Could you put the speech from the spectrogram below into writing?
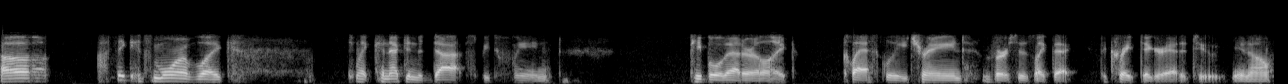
Uh, I think it's more of like like connecting the dots between people that are like classically trained versus like that the crate digger attitude, you know,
